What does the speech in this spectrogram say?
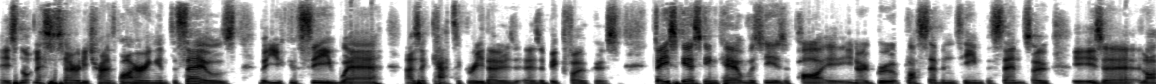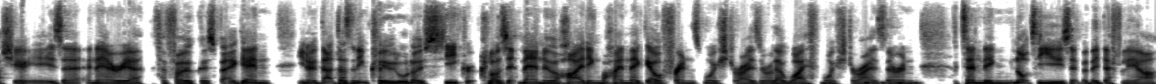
it's not necessarily transpiring into sales, but you can see where, as a category, there is, is a big focus. Face care, skincare obviously is a part. It, you know, grew at plus 17%. So it is a, last year, it is a, an area area for focus. But again, you know, that doesn't include all those secret closet men who are hiding behind their girlfriend's moisturizer or their wife moisturizer and pretending not to use it, but they definitely are.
